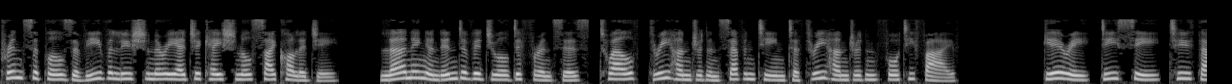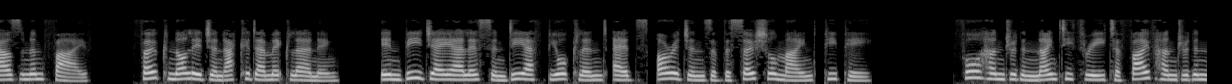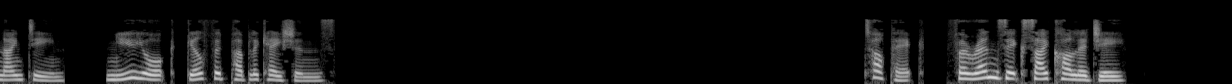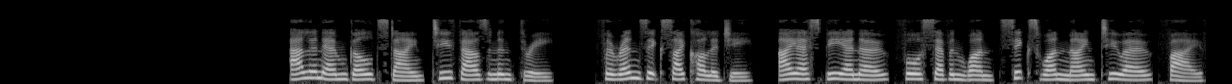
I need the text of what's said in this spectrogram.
Principles of Evolutionary Educational Psychology. Learning and Individual Differences, 12, 317–345. Geary, D.C. 2005. Folk Knowledge and Academic Learning. In B. J. Ellis and D. F. Bjorklund eds. Origins of the Social Mind pp. 493–519. New York, Guilford Publications. Topic: Forensic psychology Alan M. Goldstein 2003. Forensic Psychology. ISBN 0-471-61920-5.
